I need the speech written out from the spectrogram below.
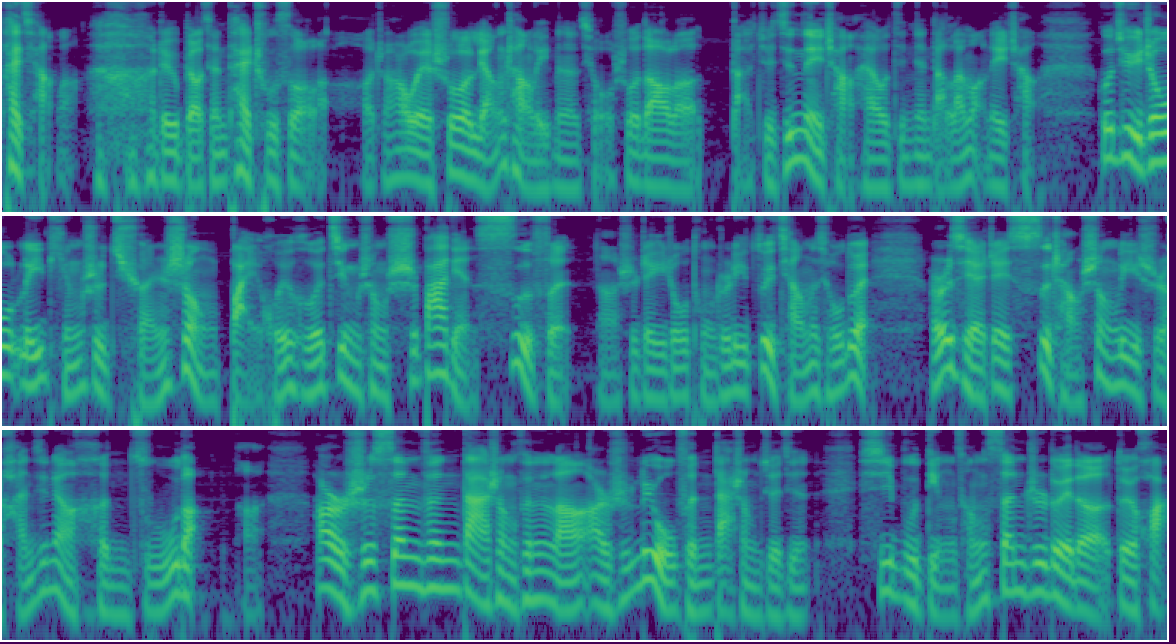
太强了，这个表现太出色了啊！正好我也说了两场雷霆的球，说到了打掘金那场，还有今天打篮网那场。过去一周，雷霆是全胜，百回合净胜十八点四分啊，是这一周统治力最强的球队，而且这四场胜利是含金量很足的啊。二十三分大胜森林狼，二十六分大胜掘金。西部顶层三支队的对话，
